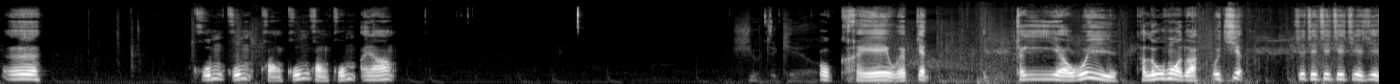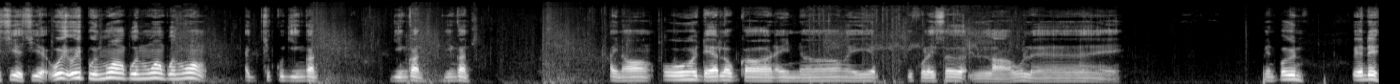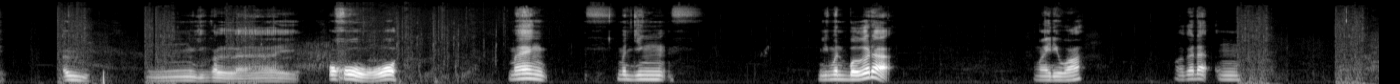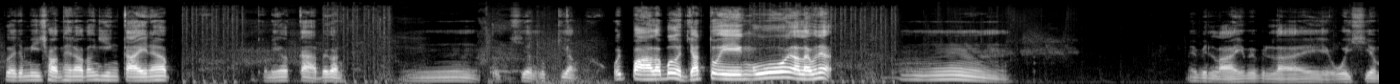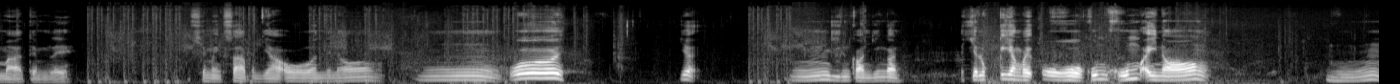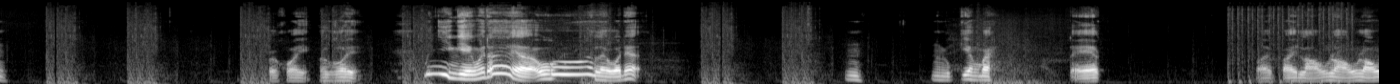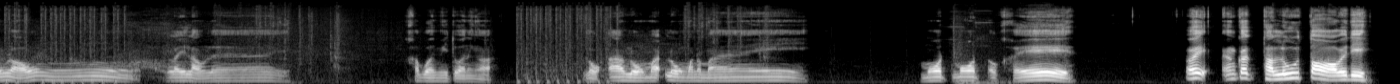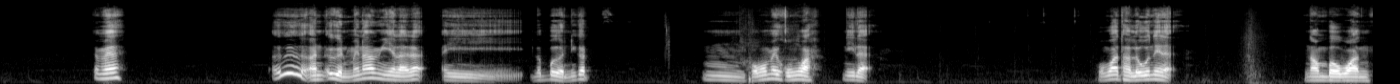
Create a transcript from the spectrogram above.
เออ คุ้มคุ้มของคุ้มของคุ้ม ไอ้น้อง โอเค เว็บเจ็ดเชี่ยอุ้ย ทะลุโหดว่ะอุ้ยเชี่ยเชี่ยเชี่ยเชี่ยเชี่ยเชี่ยเชี่ยอุ้ยอุ้ยปืนม่วง ปืนม่วง ปืนม่วง ไอ้ชิกูยิงก่อน ยิงก่อน ยิงก่อน อ้น้อง โอ้ยแดดลบก่อนไอ้น้องไอ้อีควอไลเซอร์เหลาเลย เปลี่ยนปืน เปลี่ยนดิเอออืมยิงกันเลย โอ้โห แม่ง มันยิง ยิงมันเบิร์ดอะไงดีวะ มันก็ได้อืมเผื่อจะมีช็อตให้เราต้องยิงไกลนะครับตัวนี้ก็กาดไปก่อน อืมโอ้เขียนลูกเกียงโอ้ยปลาระเบิดยัดตัวเอง โอ้ยอะไรวะเนี่ย ไม่เป็นไรไม่เป็นไรโอ้ยเชี่ยมาเต็มเลยเชี่ยแมงสาปัญญาอ่อนเลยน้องอืมโอ้ยเยอะอืมยิงก่อนยิงก่อนไอ้เชี่ยลูกเกี้ยงไปโอ้คุ้มคุ้มไอ้น้องอืมค่อยๆค่อยๆมันยิงเองไม่ได้อะโอ้อะไรวะเนี่ยอืมนั่นลูกเกี้ยงไปแตก ไปไปเหลาเหลาเหลาเหลาอืมไล่เหลาเลยข้างบนมีตัวหนึ่งเหรอลงอ้าวลงมาลงมาทำไมหมดหมดโอเคเอ้ยอันก็ทะลุต่อไปดิใช่ไหมเอออันอื่นไม่น่ามีอะไรแล้วไอ้ระเบิดนี่ก็ อืม ผมว่าไม่คุ้มว่ะ นี่แหละ ผมว่าทะลุนี่แหละ number one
